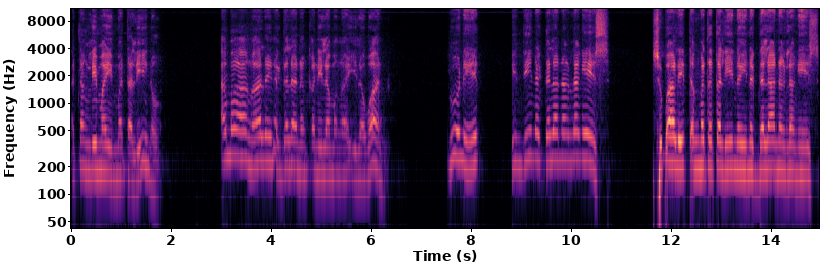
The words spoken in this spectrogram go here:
at ang limay matalino. Ang mga hangal ay nagdala ng kanilang mga ilawan. Ngunit, hindi nagdala ng langis. Subalit ang matatalino ay nagdala ng langis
